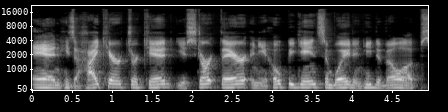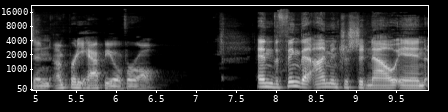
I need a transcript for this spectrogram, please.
and he's a high character kid, you start there and you hope he gains some weight and he develops. And I'm pretty happy overall. And the thing that I'm interested now in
